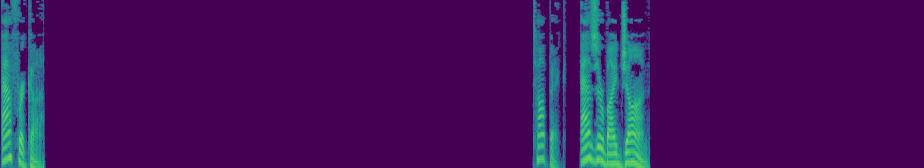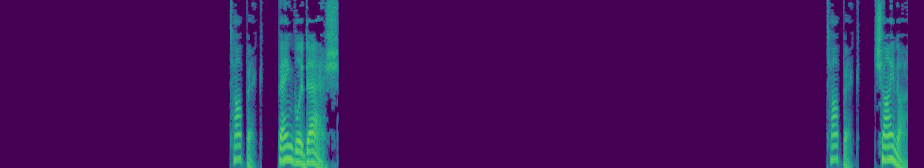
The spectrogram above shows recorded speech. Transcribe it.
Africa Azerbaijan. Topic. Bangladesh. Topic. China.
